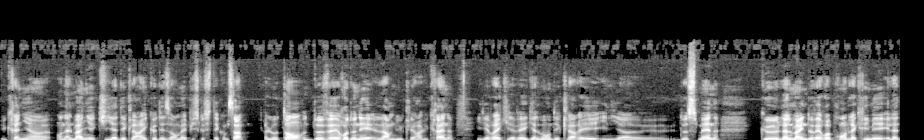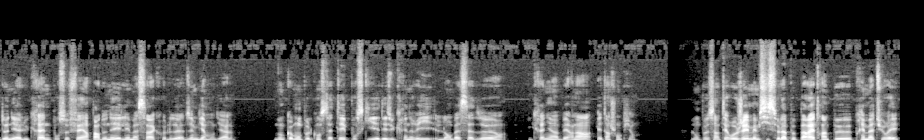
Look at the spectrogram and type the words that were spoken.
ukrainien en Allemagne qui a déclaré que désormais, puisque c'était comme ça, l'OTAN devait redonner l'arme nucléaire à l'Ukraine. Il est vrai qu'il avait également déclaré il y a euh, deux semaines que l'Allemagne devait reprendre la Crimée et la donner à l'Ukraine pour se faire pardonner les massacres de la Deuxième Guerre mondiale. Donc comme on peut le constater, pour ce qui est des Ukraineries, l'ambassadeur ukrainien à Berlin est un champion. L'on peut s'interroger, même si cela peut paraître un peu prématuré,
